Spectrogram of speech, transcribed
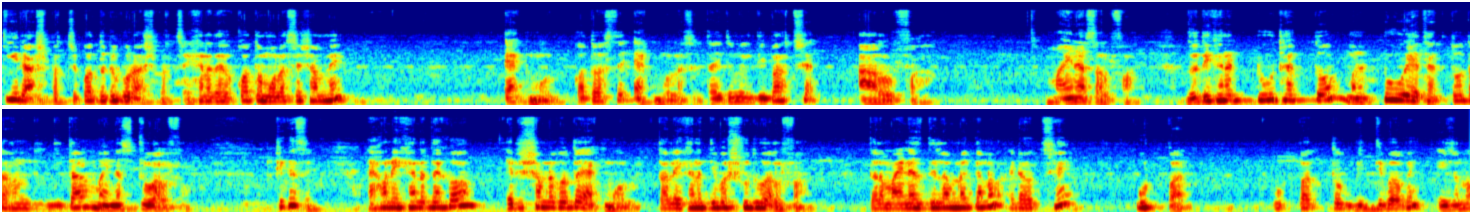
কি হ্রাস পাচ্ছে? কতটুকু হ্রাস পাচ্ছে? এখানে দেখো, কত মোল আছে সামনে? এক মোল। কত আছে? এক মোল আছে। তাই তুমি দিবা হচ্ছে আলফা মাইনাস আলফা যদি এখানে টু থাকতো মানে টু এ থাকতো তখন দিতাম মাইনাস টু আলফা ঠিক আছে? এখন এখানে দেখো, এটার সামনে কত? এক মোল। তাহলে এখানে দিবা শুধু আলফা। তাহলে মাইনাস দিলাম না কেন? এটা হচ্ছে উৎপাদ। উৎপাদ তো বৃদ্ধি পাবে, এই জন্য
